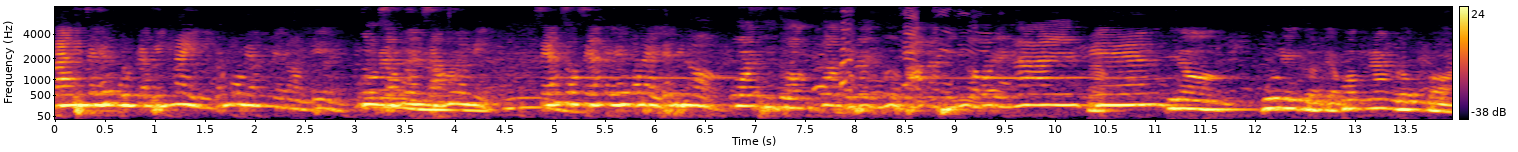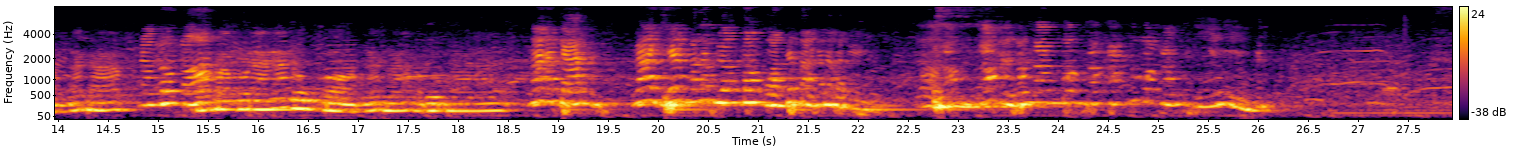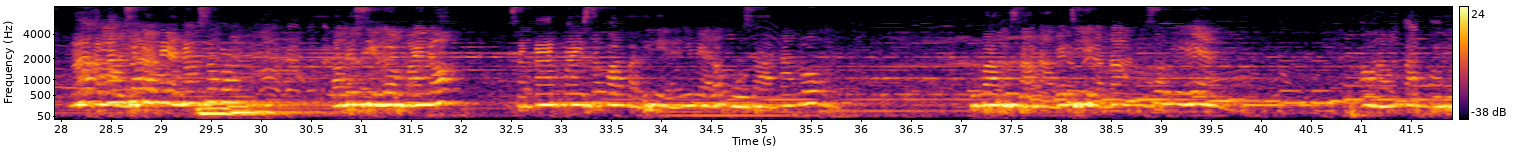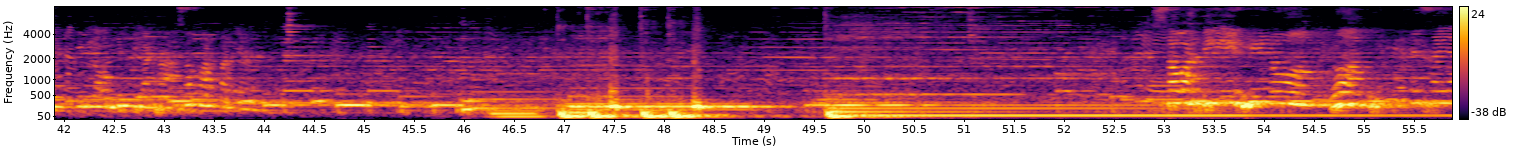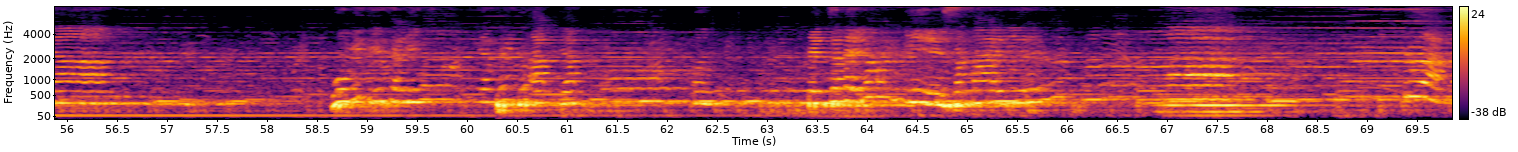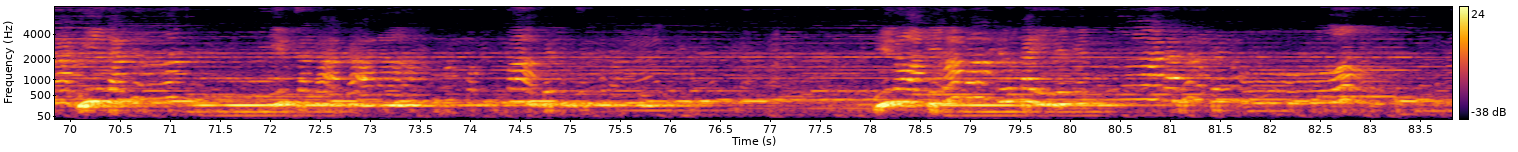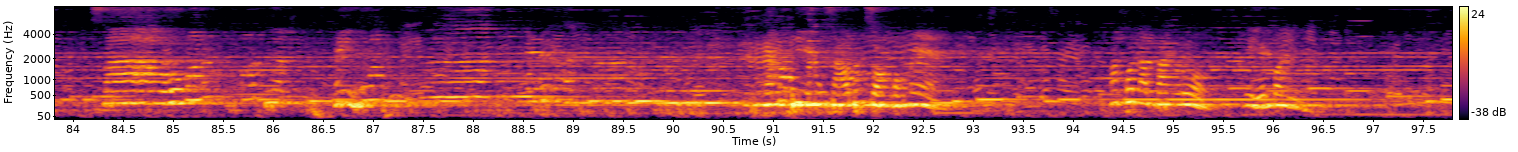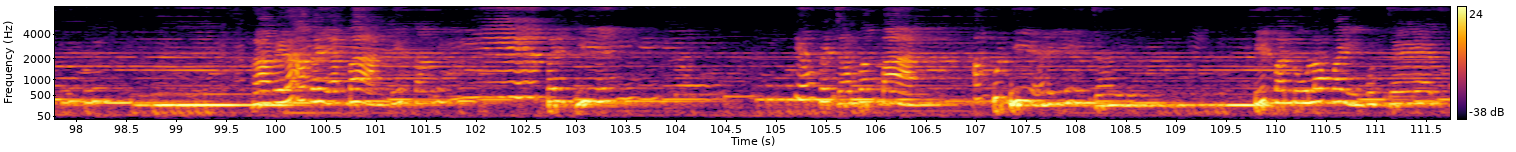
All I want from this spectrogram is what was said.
การที่จะให้บุญกระทิ้งในนี่ก็โมเมนต์ไปหน่อยเด้หมื่นสองหมื่นสามหมื่นนี่แสนสองแสนก็เฮ็ดบ่ได้เด้พี่น้องกลัวที่จองกลัวที่ได้มือปักอาทิตย์เราก็ได้ง่ายแม่นพี่น้องผู้มีส่วนเกี่ยวข้องนั่งลงก่อนนะครับ ครับขอบคุณครับหน้าอาจารย์หน้าเข้มมาแล้วเรืองตองก่อนจะตายกันนะบัดนี้เออรับรับให้คนนั่งบนคักคักทุกวันนั่งผีนี่มาอันนั้นสักก่อนเนี่ยนั่งสักก่อนเราจะสี่เริ่มไปเนาะสตาร์ทไปสักก่อนแบบที่นี่นะนี่แม่แล้วผู้สาวนั่งลงผู้บ่าวผู้สาวหนาเวทีกับนั่ง ตูล็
